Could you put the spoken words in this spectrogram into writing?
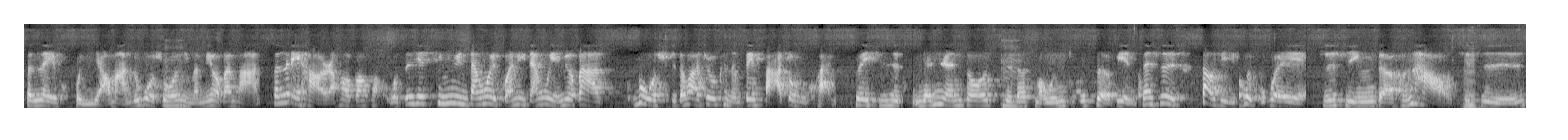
分类混淆嘛。如果说你们没有办法分类好，然后包括我这些清运单位、管理单位也没有办法落实的话，就可能被罚重款。所以其实人人都觉得什么闻风色变，但是到底会不会执行的很好？其实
